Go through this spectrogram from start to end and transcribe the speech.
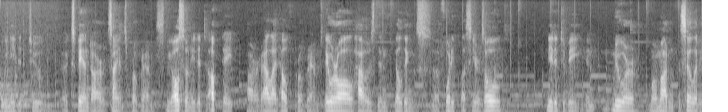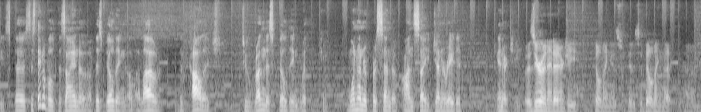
We needed to expand our science programs. We also needed to update our allied health programs. They were all housed in buildings uh, 40 plus years old, needed to be in newer, more modern facilities. The sustainable design of this building allowed the college to run this building with 100% of on-site generated energy. Zero net energy building is, is a building that um,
